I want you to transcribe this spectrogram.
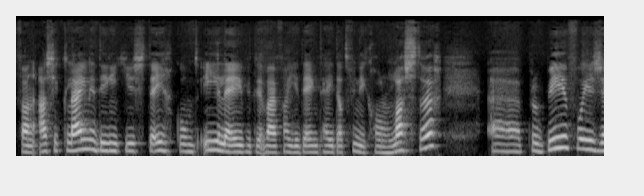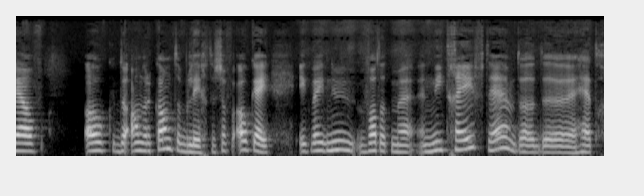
Van als je kleine dingetjes tegenkomt in je leven waarvan je denkt, hé, hey, dat vind ik gewoon lastig. Uh, probeer voor jezelf ook de andere kant te belichten. Dus oké, ik weet nu wat het me niet geeft. Hè? De, het,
